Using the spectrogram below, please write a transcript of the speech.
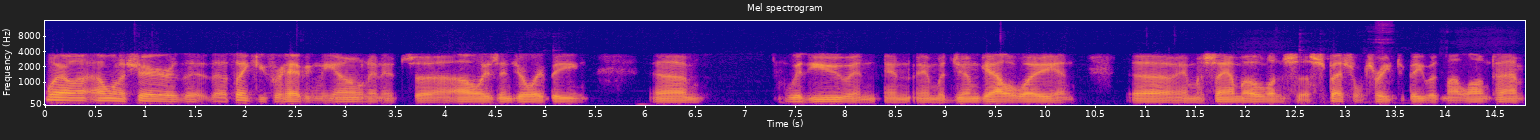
Well, I, want to share that. Uh, thank you for having me on, and it's uh, I always enjoy being um, with you and, and, and with Jim Galloway and uh, and with Sam Olens. A special treat to be with my longtime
